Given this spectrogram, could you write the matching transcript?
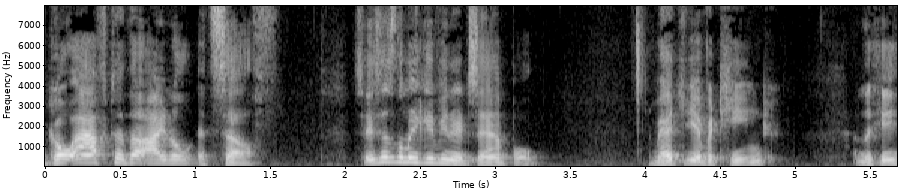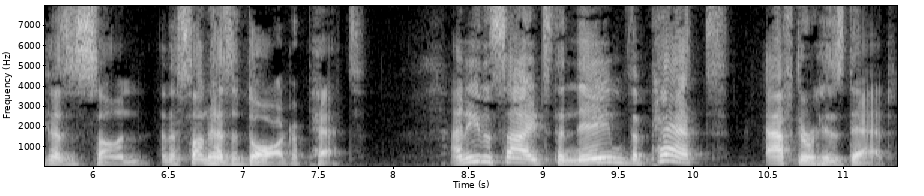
Go after the idol itself. So he says, let me give you an example. Imagine you have a king, and the king has a son, and the son has a dog, a pet. And he decides to name the pet after his dad,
